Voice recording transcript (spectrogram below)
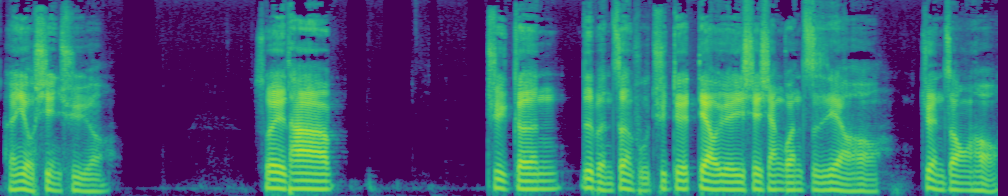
很有兴趣哦，所以他去跟日本政府去调调阅一些相关资料哦，卷宗哦。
